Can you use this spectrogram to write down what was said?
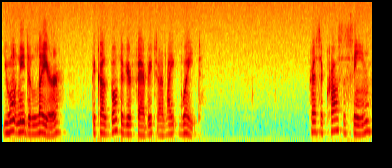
You won't need to layer because both of your fabrics are lightweight. Press across the seam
